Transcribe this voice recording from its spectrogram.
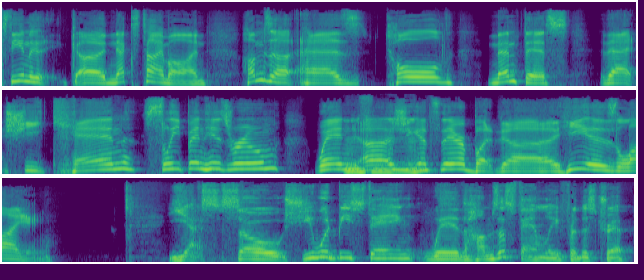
seen the uh, next time on, Hamza has told Memphis that she can sleep in his room when uh, she gets there, but uh, he is lying. Yes. So she would be staying with Hamza's family for this trip.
